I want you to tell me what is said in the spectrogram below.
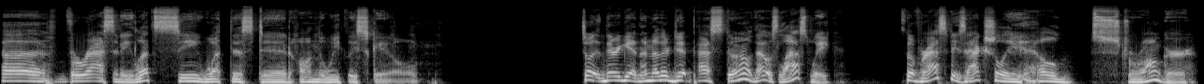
Uh, verasity. Let's see what this did on the weekly scale. So there again, another dip past. Oh, that was last week. So Verasity is actually held stronger.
